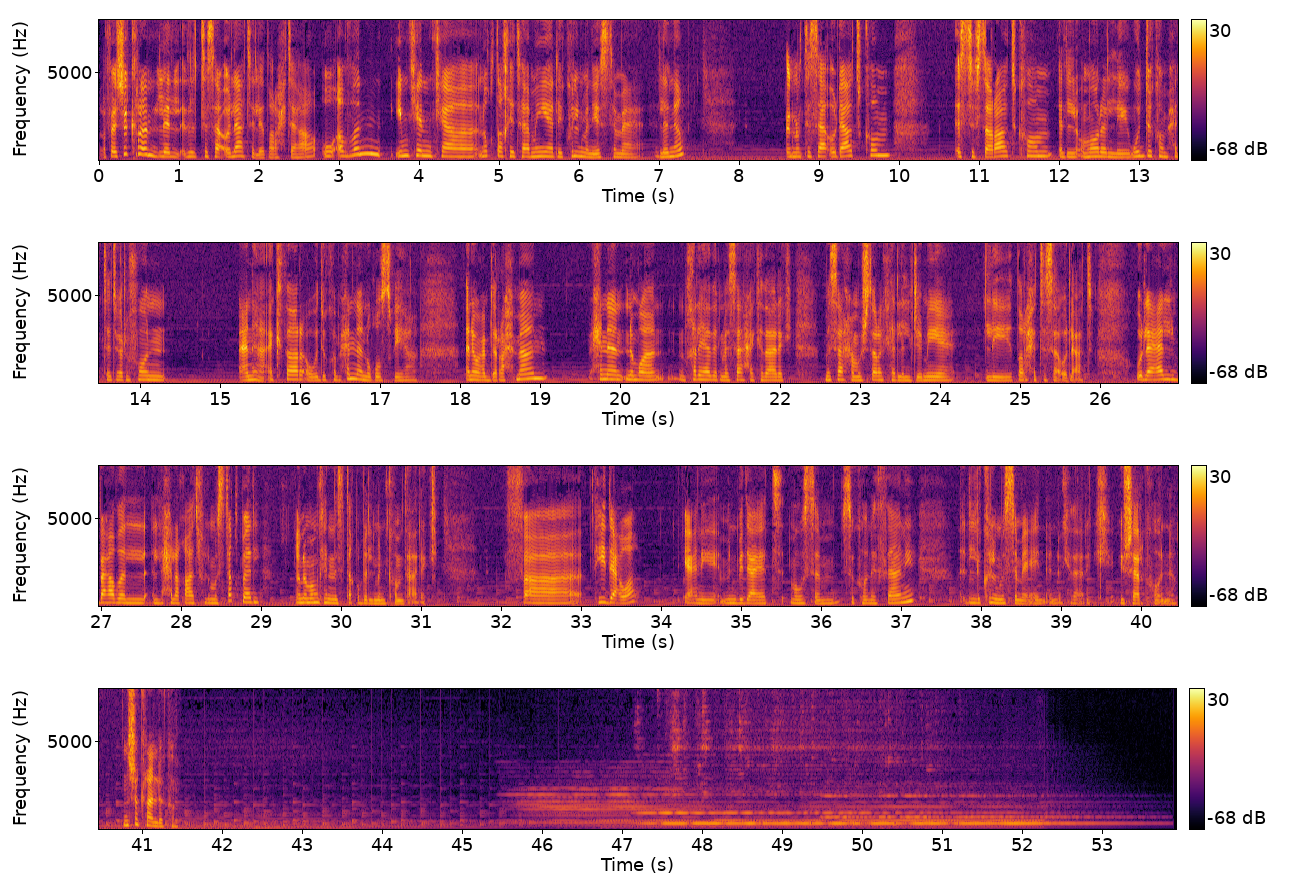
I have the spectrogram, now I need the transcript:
فشكرا للتساؤلات اللي طرحتها. وأظن يمكن كنقطة ختامية لكل من يستمع لنا. أنه تساؤلاتكم استفساراتكم الأمور اللي ودكم حتى تعرفون عنها أكثر أو ودكم حنا نغوص فيها. أنا وعبد الرحمن حنا نبغى نخلي هذه المساحة كذلك مساحة مشتركة للجميع لطرح التساؤلات. ولعل بعض الحلقات في المستقبل أنه ممكن نستقبل منكم ذلك. فهي دعوة يعني من بداية موسم سكون الثاني لكل المستمعين أنه كذلك يشاركونا. شكرا لكم.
